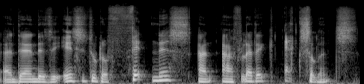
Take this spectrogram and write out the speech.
And then there's the Institute of Fitness and Athletic Excellence.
